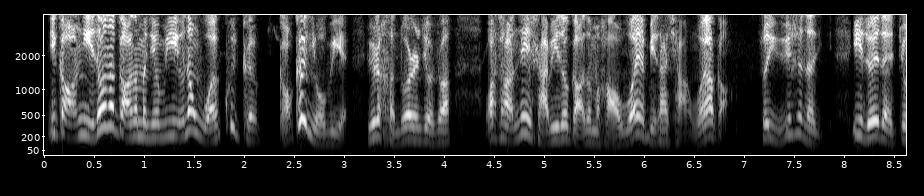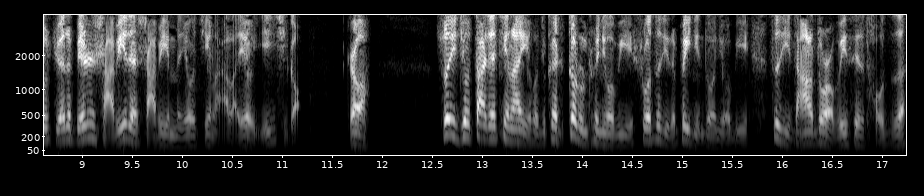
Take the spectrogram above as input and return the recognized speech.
你搞你都能搞那么牛逼，那我会搞搞更牛逼。于是很多人就说：“我操，那傻逼都搞那么好，我也比他强，我要搞。”所以于是呢，一堆的就觉得别人傻逼的傻逼们又进来了，又一起搞，知道吧？所以就大家进来以后就开始各种吹牛逼，说自己的背景多牛逼，自己拿了多少 VC 的投资，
